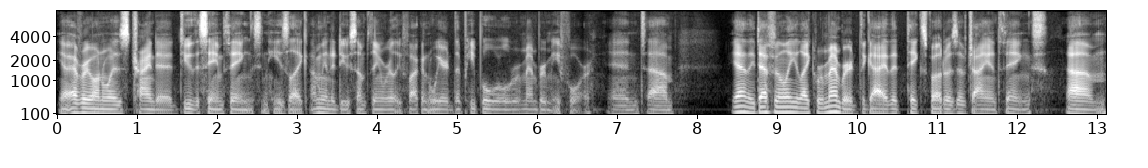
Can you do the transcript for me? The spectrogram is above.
you know, everyone was trying to do the same things, and he's like, "I'm going to do something really fucking weird that people will remember me for." And um, yeah, they definitely like remembered the guy that takes photos of giant things. Um,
